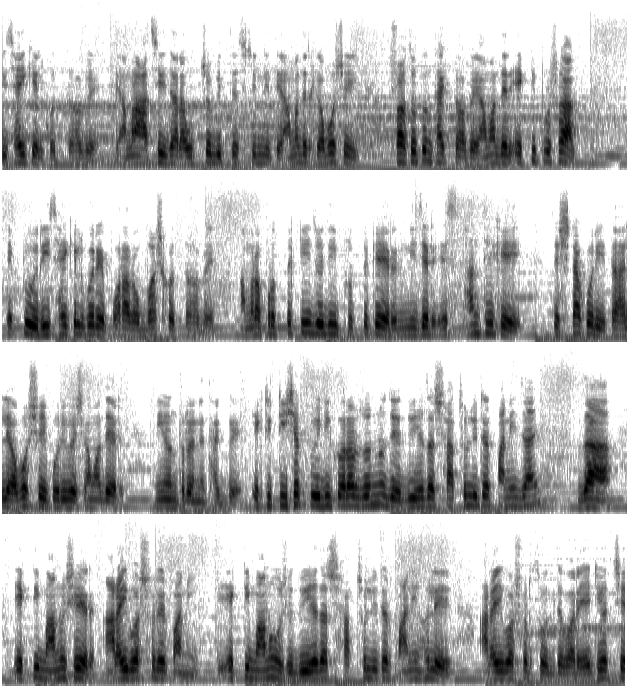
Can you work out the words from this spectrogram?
রিসাইকেল করতে হবে। আমরা আছি যারা উচ্চবিত্তের শ্রেণীতে, আমাদেরকে অবশ্যই সচেতন থাকতে হবে। আমাদের একটি পোশাক একটু রিসাইকেল করে পরার অভ্যাস করতে হবে। আমরা প্রত্যেকেই যদি প্রত্যেকের নিজের স্থান থেকে চেষ্টা করি, তাহলে অবশ্যই পরিবেশ আমাদের নিয়ন্ত্রণে থাকবে। একটি টি শার্ট তৈরি করার জন্য যে দুই হাজার সাতশো লিটার পানি যায়, যা একটি মানুষের আড়াই বছরের পানি। একটি মানুষ দুই হাজার সাতশো লিটার পানি হলে আড়াই বছর চলতে পারে। এটি হচ্ছে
